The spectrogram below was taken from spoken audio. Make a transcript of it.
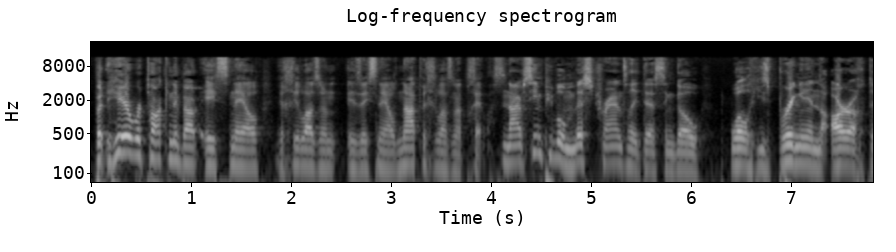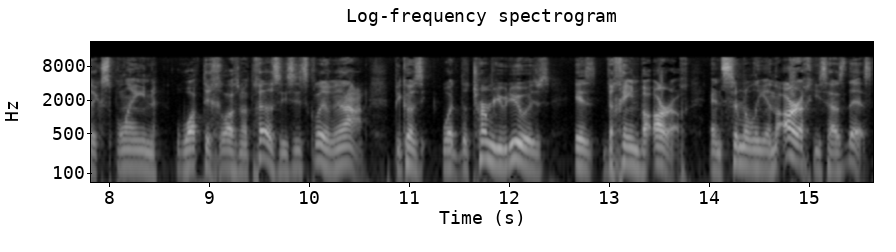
But here we're talking about a snail. A chilazon is a snail, not the chilazon, not tchelas. Now I've seen people mistranslate this and go, well, he's bringing in the aruch to explain what the chilazon tchelas is. He's clearly not, because what the term you do is is v'chein ba'arach. And similarly in the arach, he says this.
